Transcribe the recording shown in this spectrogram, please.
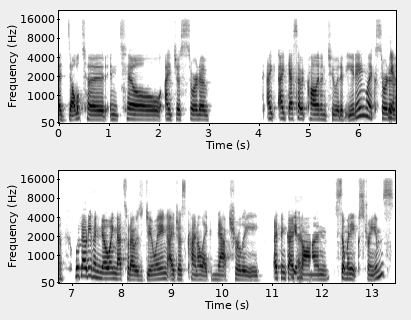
adulthood until I just sort of I, I, guess I would call it intuitive eating, like sort of yeah. without even knowing that's what I was doing. I just kind of like naturally, I think I've yeah. gone so many extremes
